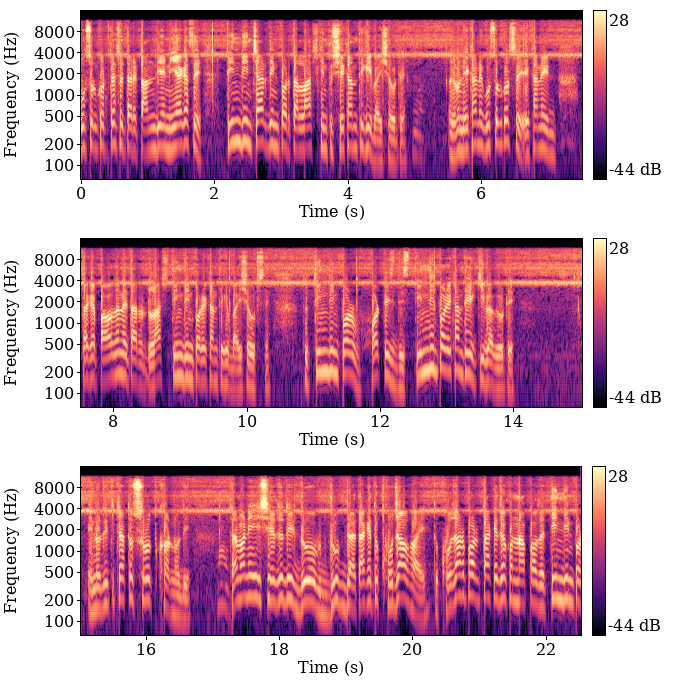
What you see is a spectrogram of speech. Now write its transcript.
গোসল করতে আসে, তারে টান দিয়ে নিয়ে গেছে, তিন দিন, চার দিন পর তার লাশ কিন্তু সেখান থেকেই বাইসে ওঠে। যেমন এখানে গোসল করছে এখানে তাকে পাওয়া যায় না তার লাশ তিন দিন পর এখান থেকে বাইসে উঠছে। তো তিন দিন পর হোয়াট ইজ দিস তিন দিন পর এখান থেকে কীভাবে ওঠে? এই নদীটা তো স্রোতখর নদী। তার মানে সে যদি ডুব ডুব দেয় তাকে তো খোঁজাও হয়। তো খোঁজার পর তাকে যখন না পাওয়া যায় তিন দিন পর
